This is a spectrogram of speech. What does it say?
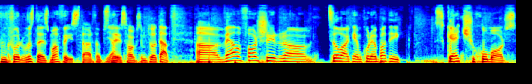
kur uztais mafijas startups. Jā. Sauksim to tā. Uh, vēl forši ir uh, cilvēkiem, kuriem patīk sketču humors.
